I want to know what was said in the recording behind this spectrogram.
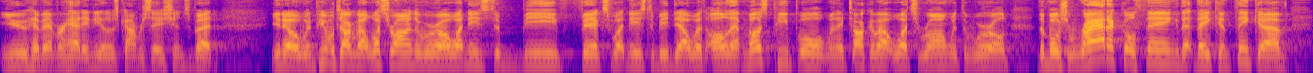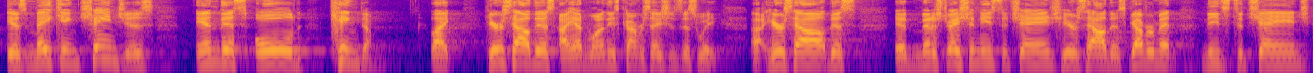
you have ever had any of those conversations, but you know, when people talk about what's wrong in the world, what needs to be fixed, what needs to be dealt with, all that, most people, when they talk about what's wrong with the world, the most radical thing that they can think of is making changes in this old kingdom. Like, here's how this, I had one of these conversations this week. Uh, here's how this administration needs to change. Here's how this government needs to change.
